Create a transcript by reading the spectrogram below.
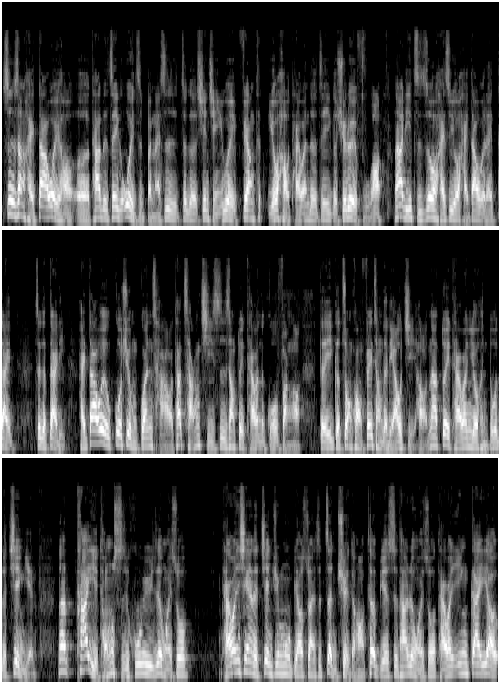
事实上，海大卫哈，呃，他的这个位置本来是这个先前一位非常友好台湾的这个薛瑞府啊。那他离职之后，还是由海大卫来带。这个代理海大卫过去我们观察哦，他长期事实上对台湾的国防哦的一个状况非常的了解哈，那对台湾有很多的建言，那他也同时呼吁认为说，台湾现在的建军目标虽然是正确的哈，特别是他认为说台湾应该要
